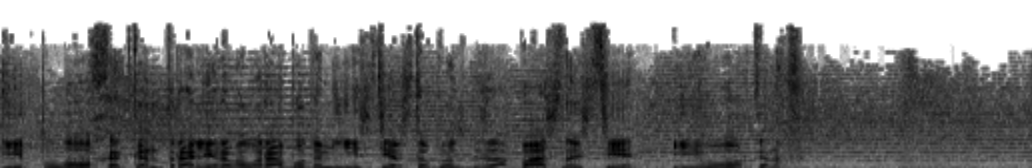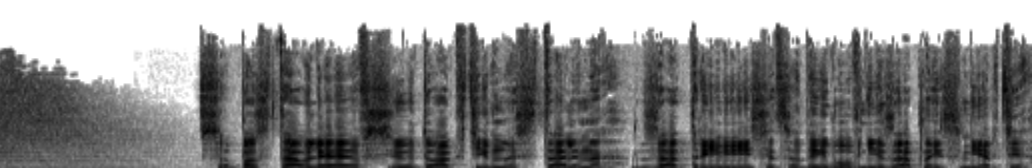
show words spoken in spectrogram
и плохо контролировала работу Министерства госбезопасности и его органов. Сопоставляя всю эту активность Сталина за три месяца до его внезапной смерти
